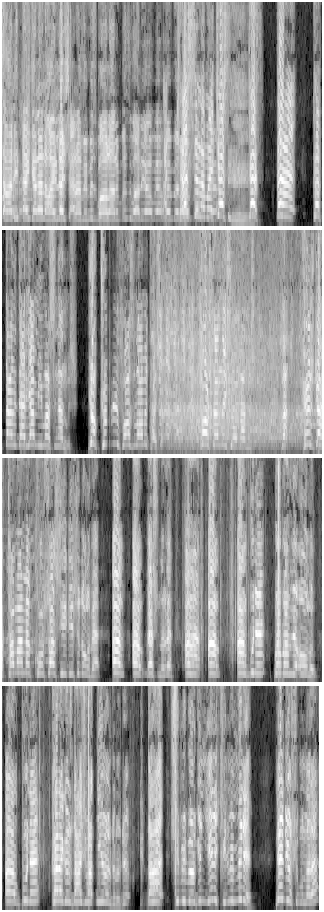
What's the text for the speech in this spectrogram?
Tarihten gelen aile şerefimiz, bağlarımız var ya. Ben, ben böyle- Kes sırlamayı kes. Kes. De kaptanı Derya Mimar Sinan'mış. Yok Köprülü Fazıl Ahmet Paşa. Korsanla işi onlarmış. Tezgah tamamen korsan CD'si dolu be. Al al ver şunları ver. Aha al. Al bu ne? Babam ve oğlum. Al bu ne? Karagöz'de Hacivat niye öldürüldü? Daha Spielberg'ün yeni filmi Müni. Ne diyorsun bunlara?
